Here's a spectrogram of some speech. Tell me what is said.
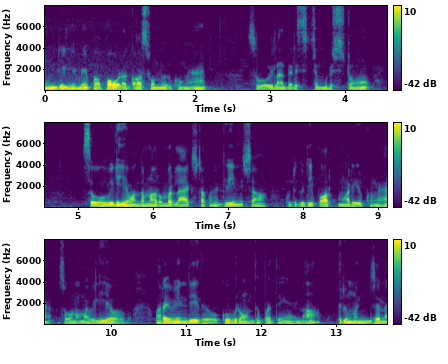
உண்டிலையுமே பாப்பாவோட காசு ஒன்று இருக்குங்க. ஸோ எல்லாம் தரிசித்து முடிச்சிட்டோம். ஸோ வெளியே வந்தோம்னா ரொம்ப ரிலாக்ஸ்டாக கொஞ்சம் க்ரீனிஷாக குட்டி குட்டி பார்க் மாதிரி இருக்குங்க ஸோ நம்ம வெளியே வர வேண்டியது கோபுரம் வந்து பார்த்திங்கன்னா திருமஞ்சன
